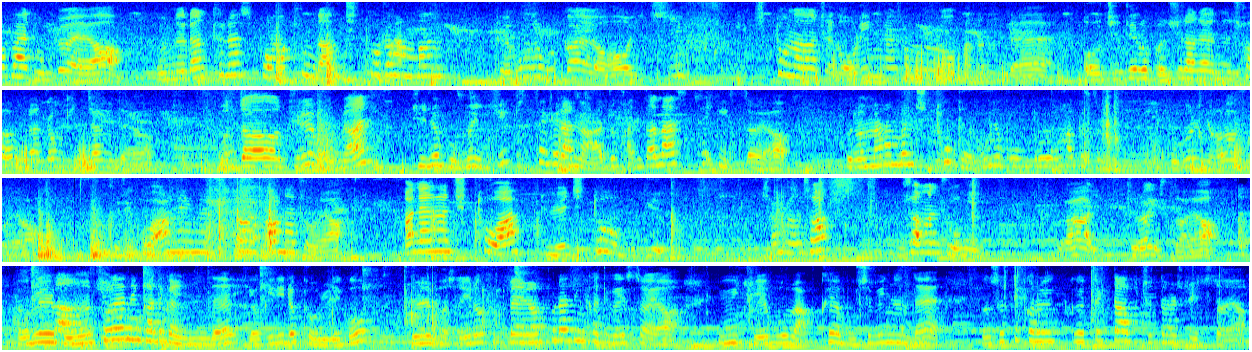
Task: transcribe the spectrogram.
파파의 동조예요. 오늘은 트랜스포머 킹덤 치토를 한번 개봉해 볼까요? 이, 치, 이 치토는 제가 어린이날 선물로 받았는데 어, 제대로 변신하는 처음이라 좀 긴장이 돼요. 먼저 뒤를 보면 뒤를 보면 20스택이라는 아주 간단한 스택이 있어요. 그러면 한번 치토 개봉해 보도록 하겠습니다. 이 부분을 열어줘요. 그리고 안에 있는 치토를 꺼내줘요. 안에는 치토와 뒤에 치토 무기, 설명서, 이상한 종이가 이- 들어있어요. 여기를 보면 프레딩 카드가 있는데 여기 이렇게 올리고 뒤를 봐서 이렇게 빼면 프레딩 카드가 있어요. 이 뒤에 보면 아크의 모습이 있는데 그 스티커를 뗐다 붙였다 할 수 있어요.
